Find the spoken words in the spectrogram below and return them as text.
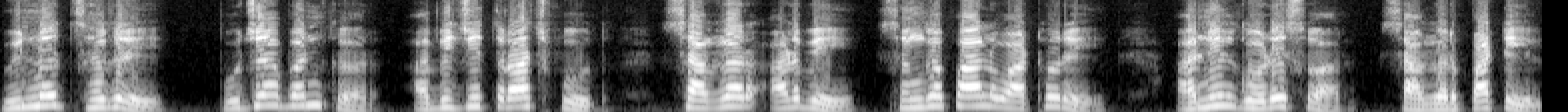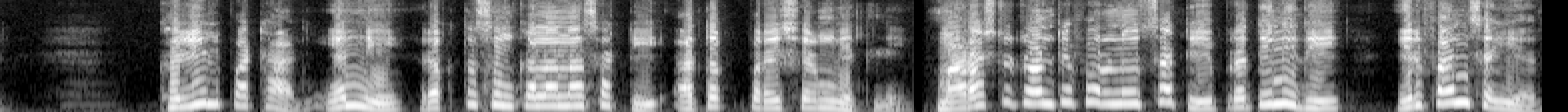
विनोद झगडे पूजा बनकर अभिजित राजपूत सागर आडबे संगपाल वाठोरे अनिल घोडेस्वार सागर पाटील खलील पठाण यांनी रक्तसंकलनासाठी अथक परिश्रम घेतले. महाराष्ट्र ट्वेंटी फोर न्यूजसाठी प्रतिनिधी इरफान सय्यद.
